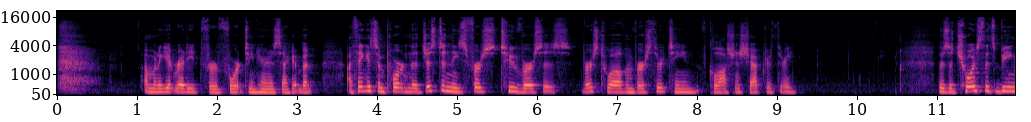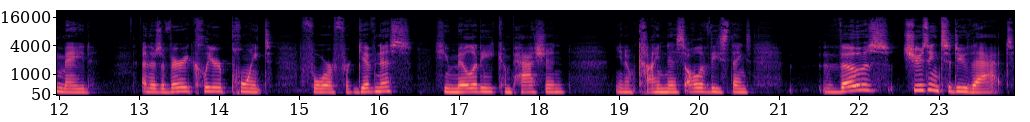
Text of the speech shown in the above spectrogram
I'm going to get ready for 14 here in a second, but I think it's important that just in these first two verses, verse 12 and verse 13 of Colossians chapter 3, there's a choice that's being made, and there's a very clear point for forgiveness, humility, compassion, you know, kindness, all of these things. Those choosing to do that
